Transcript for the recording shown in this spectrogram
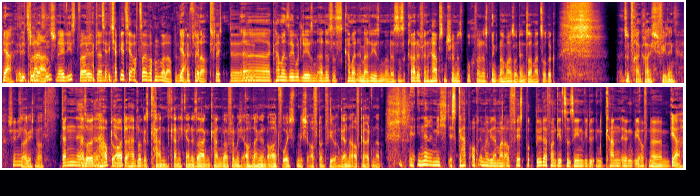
Ja, im Plan. zu, dass du es schnell liest, weil ich habe hab jetzt ja auch zwei Wochen Urlaub. Also ja, vielleicht, genau. Vielleicht, äh, äh, kann man sehr gut lesen. Das ist, kann man immer lesen. Und das ist gerade für den Herbst ein schönes Buch, weil das bringt nochmal so den Sommer zurück. Südfrankreich-Feeling, sage ich nur. Dann, äh, also der äh, Hauptort ja. der Handlung ist Cannes, kann ich gerne sagen. Cannes war für mich auch lange ein Ort, wo ich mich oft und viel und gerne aufgehalten habe. Ich erinnere mich, es gab auch immer wieder mal auf Facebook Bilder von dir zu sehen, wie du in Cannes irgendwie auf einer ja,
